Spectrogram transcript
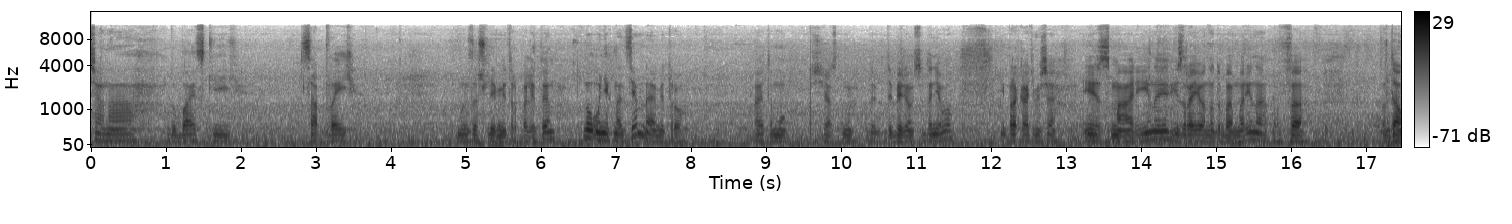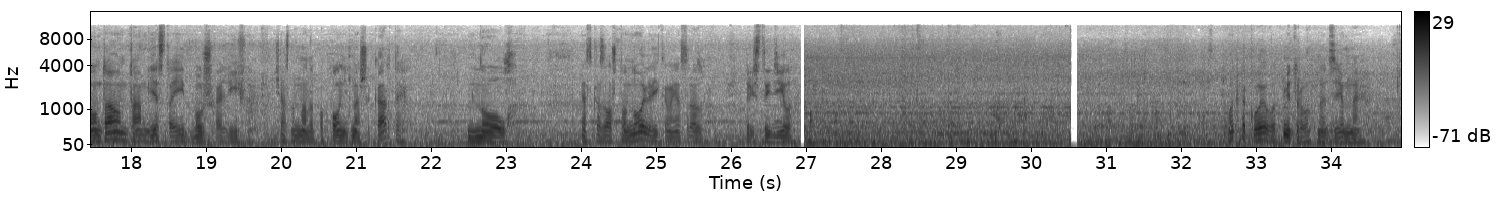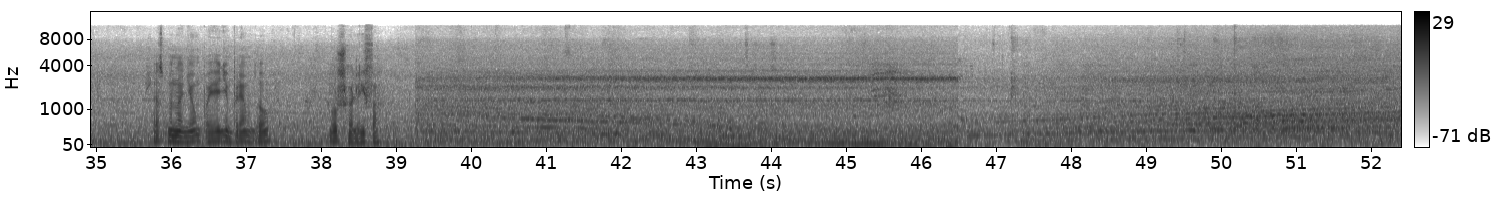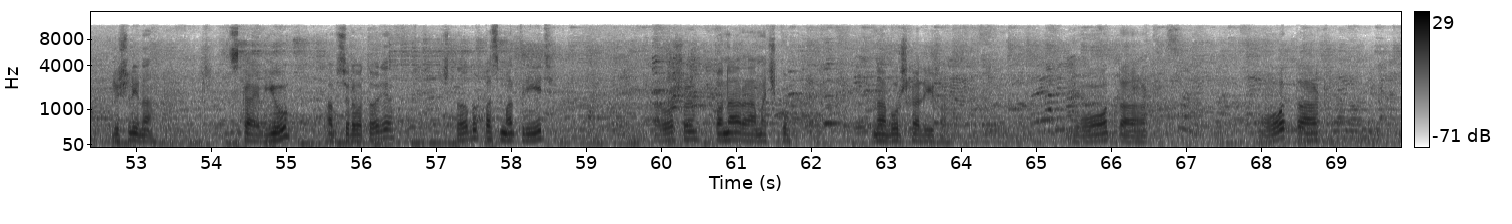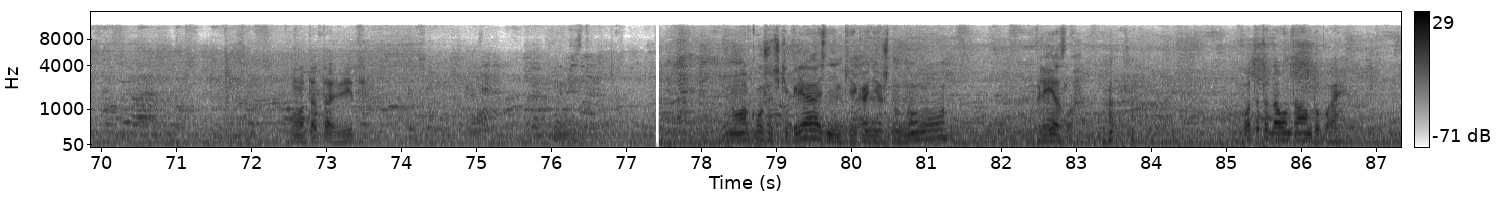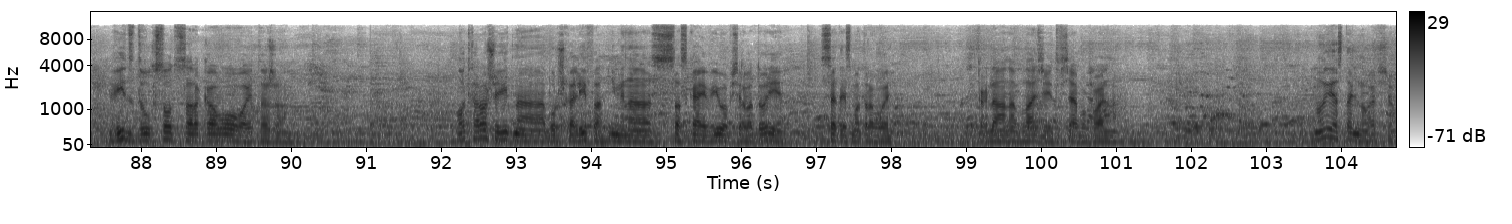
Отправляемся на дубайский Subway. Мы зашли в метрополитен. Ну, у них надземное метро, поэтому сейчас мы доберемся до него и прокатимся из Марины, из района Дубай-Марина в даунтаун, там, где стоит Бурж-Халифа. Сейчас нам надо пополнить наши карты. Нол. Я сказал, что ноль, Вика меня сразу пристыдила. Вот такое вот метро надземное. Сейчас мы на нем поедем прям до Бурж-Халифа. Пришли на Skyview, обсерватория, чтобы посмотреть хорошую панорамочку на Бурдж-Халифа. Вот так. Вот так. Вот это вид. Ну, окошечки грязненькие, конечно, но влезло. Вот это даунтаун Дубай. Вид с 240 этажа. Вот хороший вид на Бурдж-Халифа, именно со Skyview обсерватории, с этой смотровой, когда она влазит вся буквально. Ну и остальное все.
